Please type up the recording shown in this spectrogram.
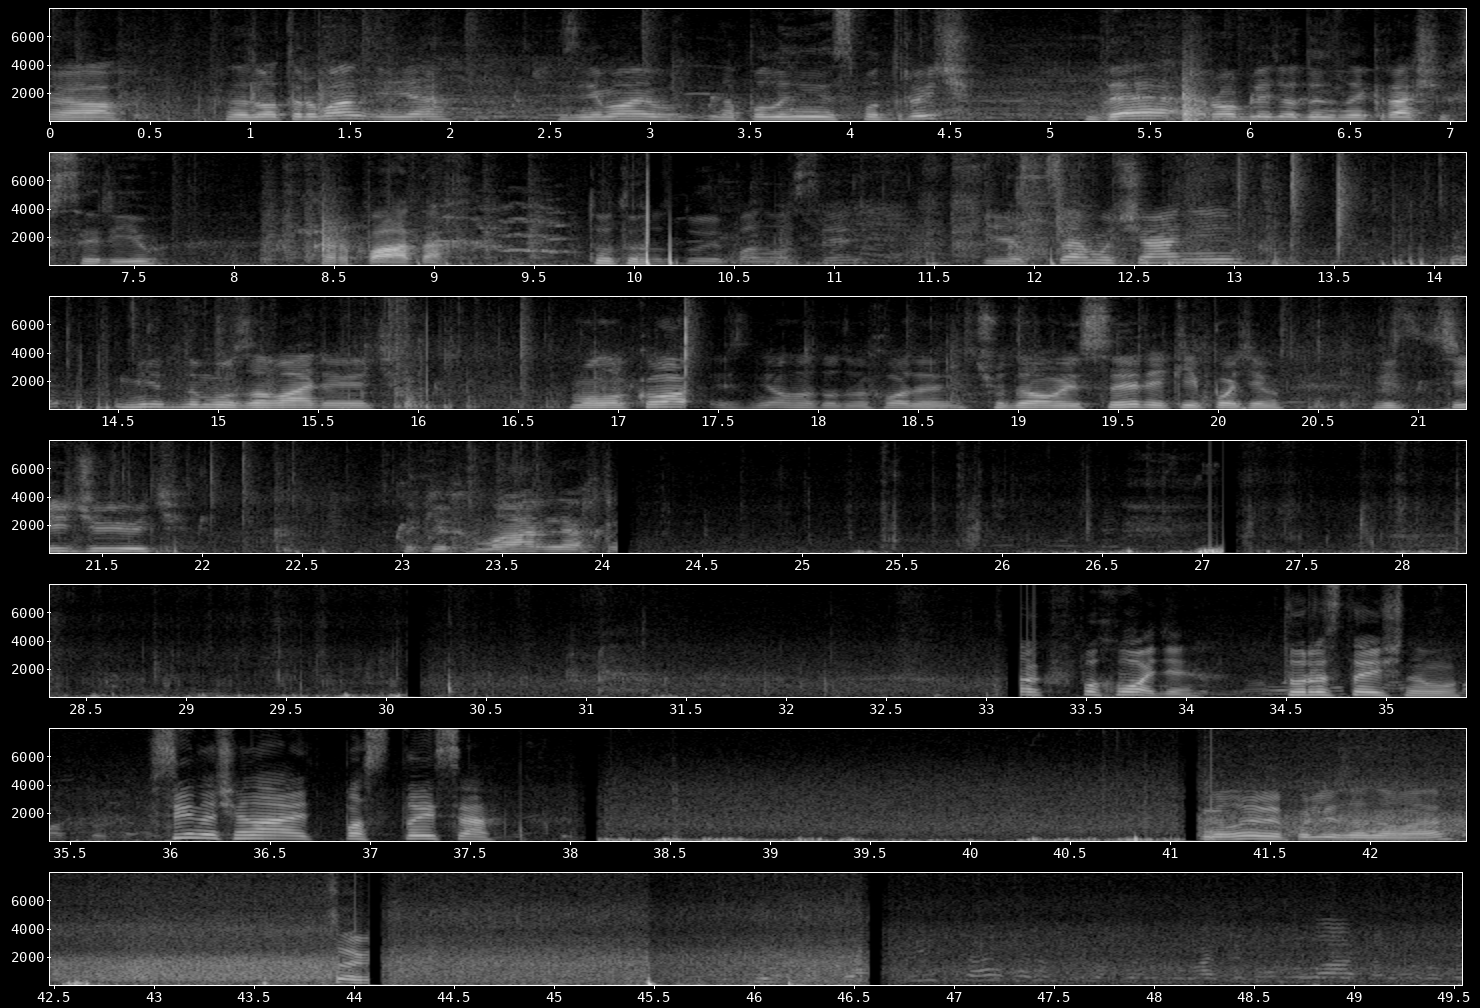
Е, Мене звати Роман і я знімаю на полоні Смотрич, де роблять один з найкращих сирів в Карпатах. Тут гоздує пан Василь. І в цьому чані мідному заварюють молоко, і з нього тут виходить чудовий сир, який потім відсіджують в таких марлях. В поході туристичному. Всі починають пастися. Сміливий полізе наверх. Це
